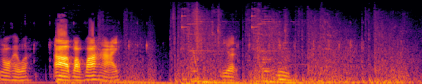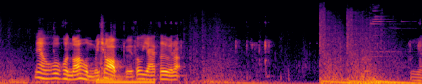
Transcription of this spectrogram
เงาใครวะ อ่าฝั่งฟ้าหายเนี่ยอืม เนี่ยคนน้อยผมไม่ชอบเดี๋ยวต้องย้ายเซอร์ไปแล้วนี่ไง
